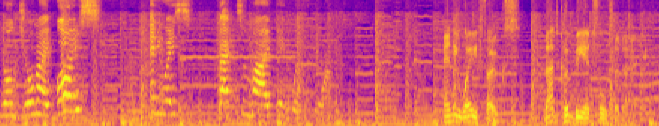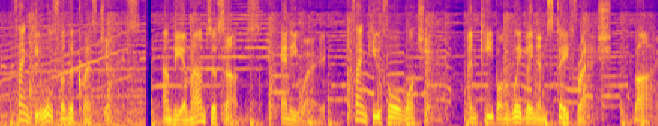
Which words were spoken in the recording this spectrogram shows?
you'll enjoy my voice. Anyways, back to my penguin form. Anyway folks, that could be it for today. Thank you all for the questions. And the amount of subs. Anyway, thank you for watching. And keep on wiggling and stay fresh. Bye.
